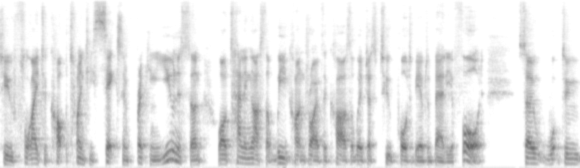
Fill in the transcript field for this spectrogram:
to fly to COP26 in freaking unison while telling us that we can't drive the cars that we're just too poor to be able to barely afford. So, to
